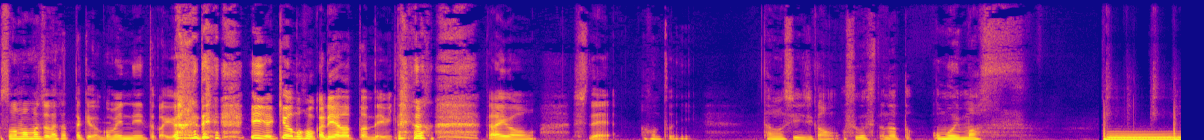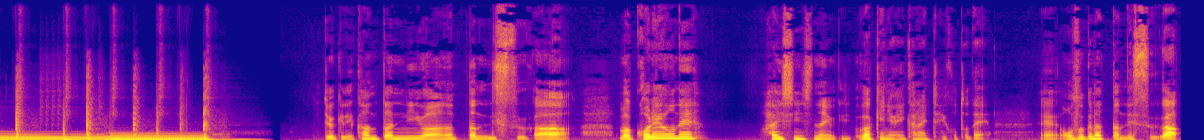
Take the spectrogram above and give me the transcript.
そのままじゃなかったけどごめんねとか言われて いやいや今日の方がレアだったんで、みたいな会話をして、本当に楽しい時間を過ごせたなと思います。というわけで簡単にはなったんですが、まあこれをね、配信しないわけにはいかないということで、えー、遅くなったんですが、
